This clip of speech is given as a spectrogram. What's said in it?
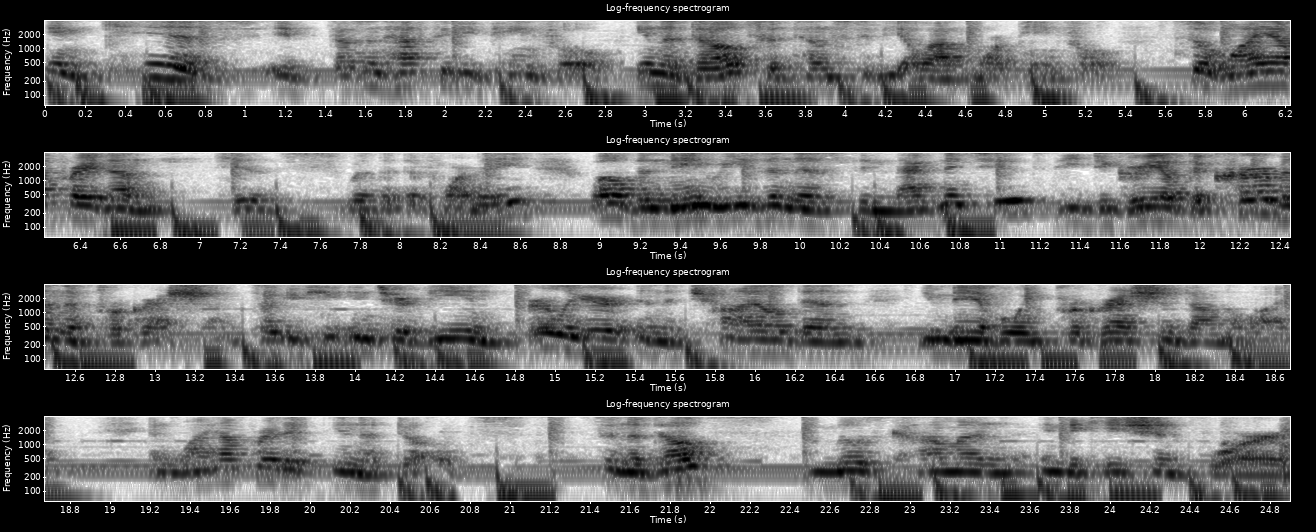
In kids, it doesn't have to be painful. In adults, it tends to be a lot more painful. So why operate on kids with a deformity? Well, the main reason is the magnitude, the degree of the curve, and the progression. So if you intervene earlier in a child, then you may avoid progression down the line. And why operate it in adults? So in adults, most common indication for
